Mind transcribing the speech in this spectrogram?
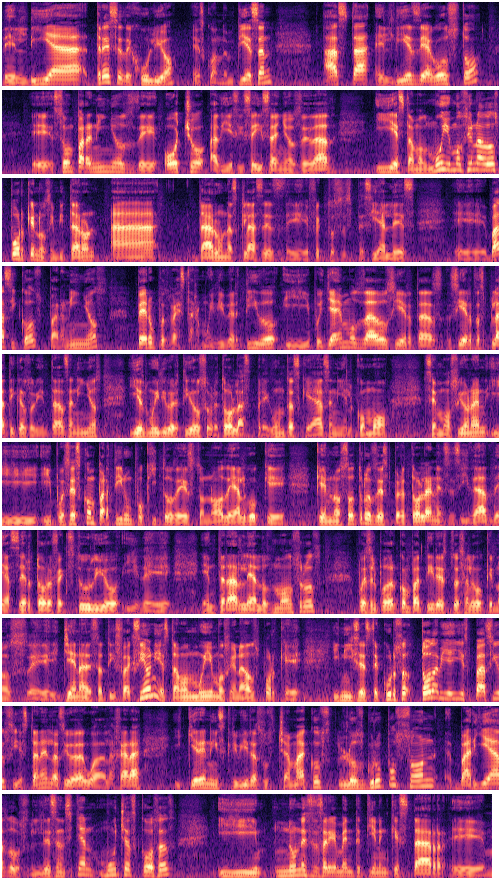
del día 13 de julio, es cuando empiezan, hasta el 10 de agosto, eh, son para niños de 8 a 16 años de edad. Y estamos muy emocionados porque nos invitaron a dar unas clases de efectos especiales eh, básicos para niños, pero pues va a estar muy divertido y pues ya hemos dado ciertas, ciertas pláticas orientadas a niños y es muy divertido sobre todo las preguntas que hacen y el cómo se emocionan y, pues es compartir un poquito de esto, ¿no? De algo que, que nosotros despertó la necesidad de hacer Toro FX Studio y de entrarle a los monstruos, pues el poder compartir esto es algo que nos eh, llena de satisfacción y estamos muy emocionados porque inicia este curso. Todavía hay espacios si están en la ciudad de Guadalajara y quieren inscribir a sus chamacos. Los grupos son variados, les enseñan muchas cosas y no necesariamente tienen que estar... Eh,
